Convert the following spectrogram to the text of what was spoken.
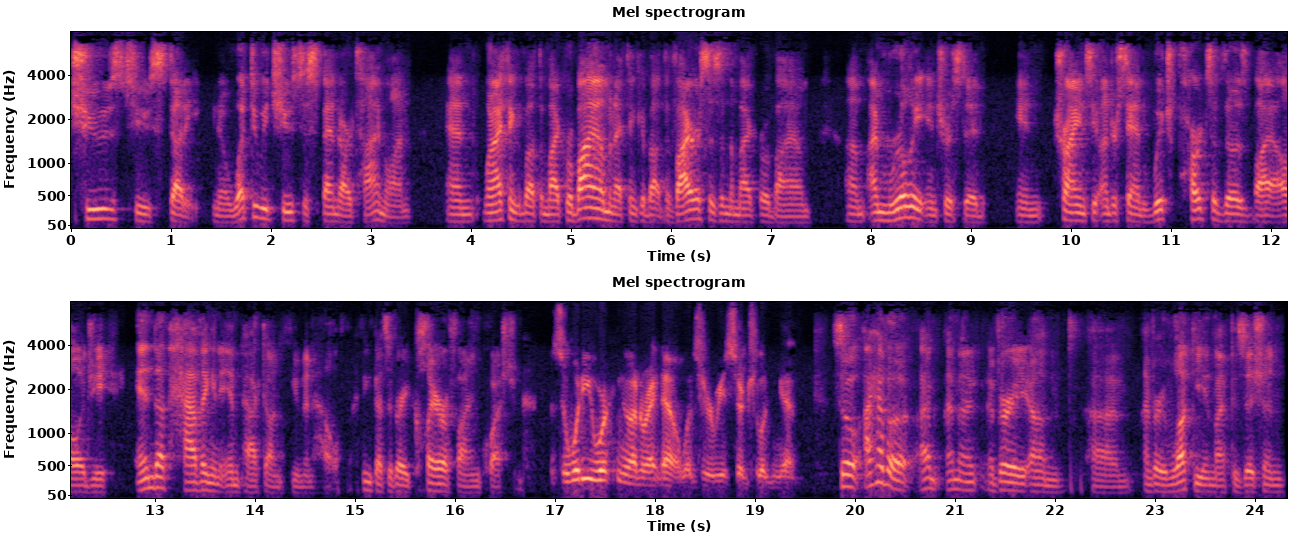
choose to study? You know what do we choose to spend our time on? And when i think about the microbiome and i think about the viruses in the microbiome um, i'm really interested in trying to understand which parts of those biology end up having an impact on human health? I think that's a very clarifying question. So what are you working on right now? What's your research looking at? So I have a, I'm, I'm a, a very, um, um, I'm very lucky in my position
